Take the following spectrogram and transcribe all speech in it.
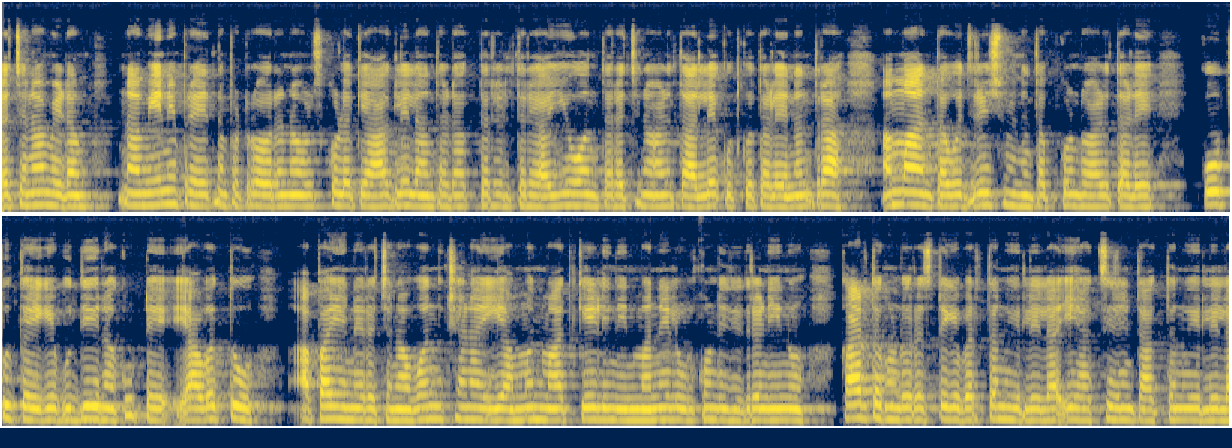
ರಚನಾ ಮೇಡಮ್ ನಾವೇನೇ ಪ್ರಯತ್ನ ಪಟ್ಟರು ಅವರನ್ನು ಉಳಿಸ್ಕೊಳ್ಳೋಕ್ಕೆ ಆಗಲಿಲ್ಲ ಅಂತ ಡಾಕ್ಟರ್ ಹೇಳ್ತಾರೆ. ಅಯ್ಯೋ ಅಂತ ರಚನಾ ಅಳ್ತಾ ಅಲ್ಲೇ ಕೂತ್ಕೋತಾಳೆ. ನಂತರ ಅಮ್ಮ ಅಂತ ವಜ್ರೇಶ್ವರನ ತಪ್ಪಿಕೊಂಡು ಅಳ್ತಾಳೆ. ಕೋಪದ ಕೈಗೆ ಬುದ್ಧಿನ ಕೊಟ್ಟೆ. ಯಾವತ್ತೂ ಅಪಾಯನೇ ರಚನಾ, ಒಂದು ಕ್ಷಣ ಈ ಅಮ್ಮನ ಮಾತು ಕೇಳಿ ನಿನ್ನ ಮನೇಲಿ ಉಳ್ಕೊಂಡಿದ್ದಿದ್ರೆ ನೀನು ಕಾರ್ ತಗೊಂಡು ರಸ್ತೆಗೆ ಬರ್ತಾನೂ ಇರಲಿಲ್ಲ, ಈ ಆಕ್ಸಿಡೆಂಟ್ ಆಗ್ತಾನೂ ಇರಲಿಲ್ಲ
